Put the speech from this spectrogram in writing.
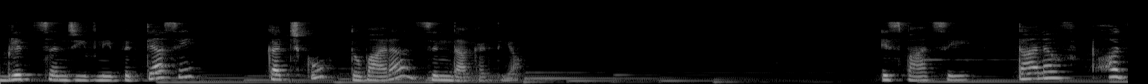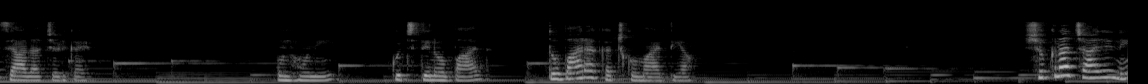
मृत संजीवनी विद्या से कच्छ को दोबारा ज़िंदा कर दिया। इस बात से दानव बहुत ज़्यादा चिढ़ गए। उन्होंने कुछ दिनों बाद दोबारा कच्छ को मार दिया। शुक्राचार्य ने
